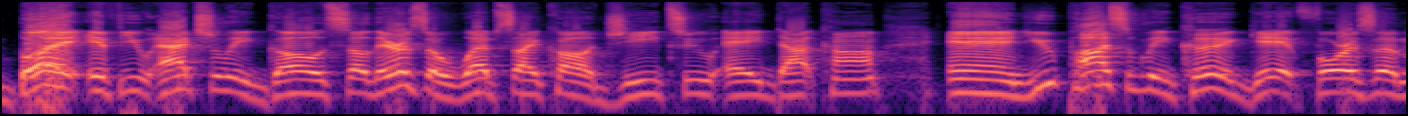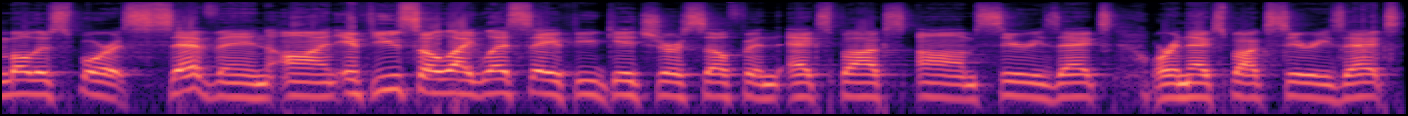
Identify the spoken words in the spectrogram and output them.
But if you actually go, so there's a website called g2a.com and you possibly could get Forza Motorsport 7 on if you so like let's say if you get yourself an Xbox um Series X or an Xbox Series X,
